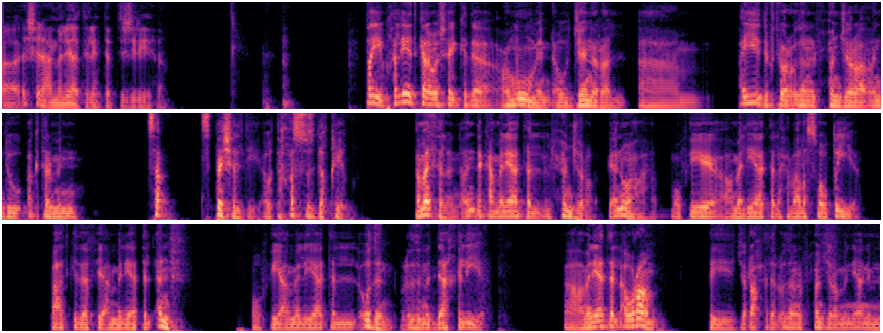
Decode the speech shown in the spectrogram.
آه، إيش العمليات اللي أنت بتجريها؟ طيب خلينا نتكلم عن شيء كذا عموما أو جنرال أي دكتور أذن الحنجره عنده أكثر من سب سبيشالتي أو تخصص دقيق؟ فمثلا عندك عمليات الحنجرة بأنواعها وفي عمليات الأحبال الصوتية بعد كده في عمليات الأنف وفي عمليات الأذن والأذن الداخلية. آه، عمليات الأورام في جراحة الأذن الحنجرة من يعني من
